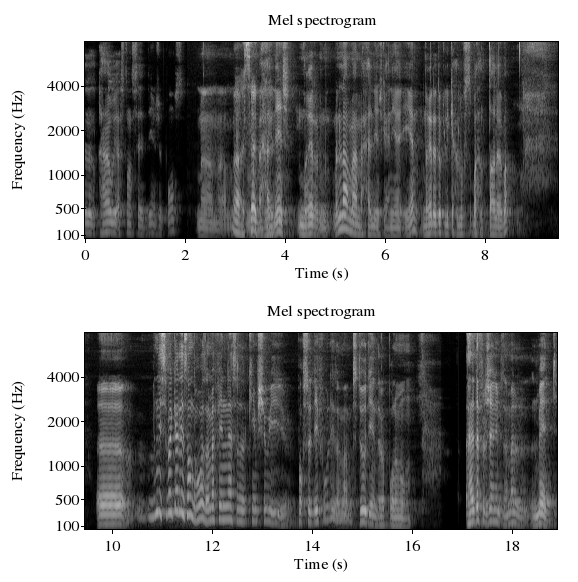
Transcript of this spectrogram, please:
القهاوي أصلا سادين je pense ما ما آه ما, ما حالينش من غير لا ما ما حالينش كاع نهائيا من غير هذوك اللي كيحلوا في الصباح للطلبة. أه بالنسبة كاع les endroits زعما فين الناس كيمشيو pour se défouler زعما مسدودين دابا pour le moment هذا في الجانب زعما المادي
